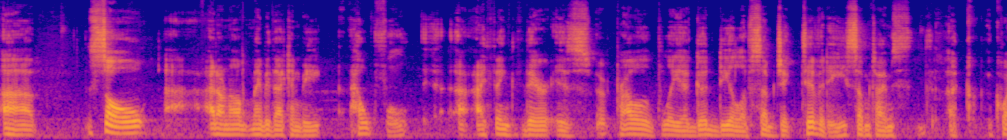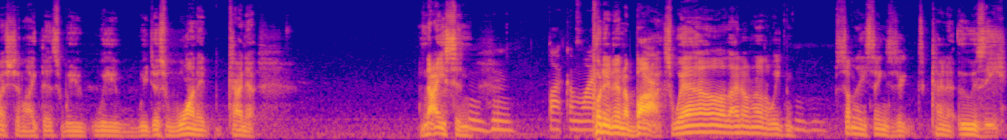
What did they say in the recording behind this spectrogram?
Uh, so uh, I don't know. Maybe that can be helpful. I- think there is probably a good deal of subjectivity. Sometimes a question like this, we we we just want it kind of nice and mm-hmm. Black and white. put it in a box. Well, I don't know that we can. Some of these things are kind of oozy.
